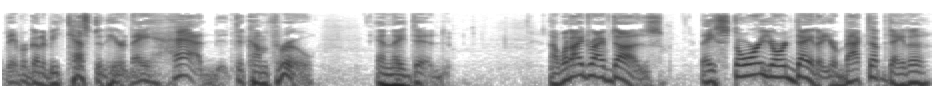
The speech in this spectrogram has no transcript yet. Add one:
they were going to be tested here. They had to come through, and they did. Now, what iDrive does, they store your data, your backed up data,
